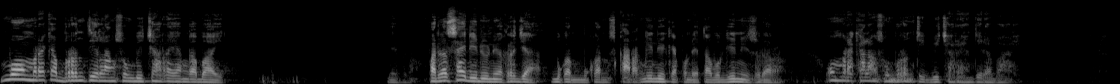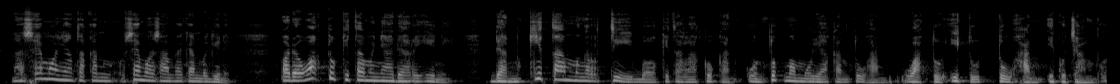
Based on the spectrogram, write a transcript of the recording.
Mau mereka berhenti langsung bicara yang gak baik. Padahal saya di dunia kerja. Bukan bukan sekarang ini kayak pendeta begini saudara. Oh mereka langsung berhenti bicara yang tidak baik. Nah saya mau nyatakan, saya mau sampaikan begini. Pada waktu kita menyadari ini dan kita mengerti bahwa kita lakukan untuk memuliakan Tuhan. Waktu itu Tuhan ikut campur.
